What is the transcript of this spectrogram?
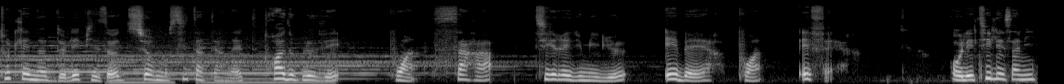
toutes les notes de l'épisode sur mon site internet www.sarah-hébert.fr. Oleti les amis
